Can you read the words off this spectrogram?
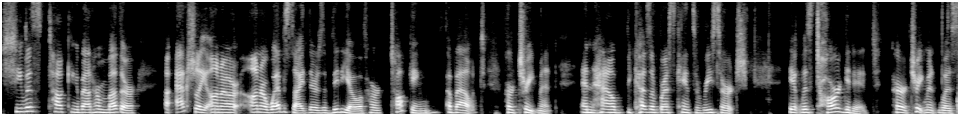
She was talking about her mother. Uh, actually, on our on our website, there's a video of her talking about her treatment and how, because of breast cancer research, it was targeted. Her treatment was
